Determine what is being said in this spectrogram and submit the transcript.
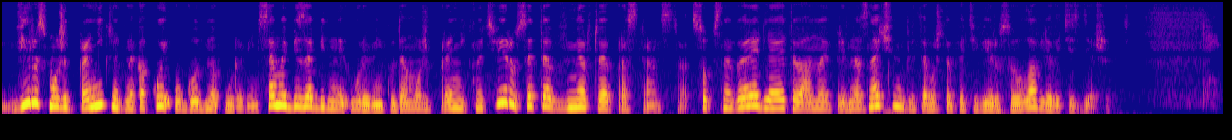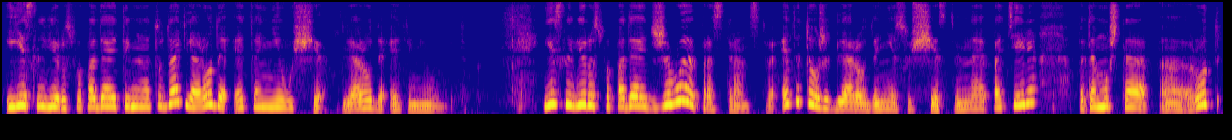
Вирус может проникнуть на какой угодно уровень. Самый безобидный уровень, куда может проникнуть вирус, это в мертвое пространство. Собственно говоря, для этого оно и предназначено, для того, чтобы эти вирусы улавливать и сдерживать. И если вирус попадает именно туда, для рода это не ущерб, для рода это не убыток. Если вирус попадает в живое пространство, это тоже для рода несущественная потеря, потому что э, род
